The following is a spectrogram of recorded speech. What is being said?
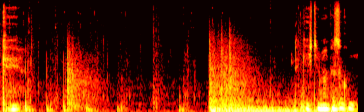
Okay. Dann gehe ich den mal besuchen.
